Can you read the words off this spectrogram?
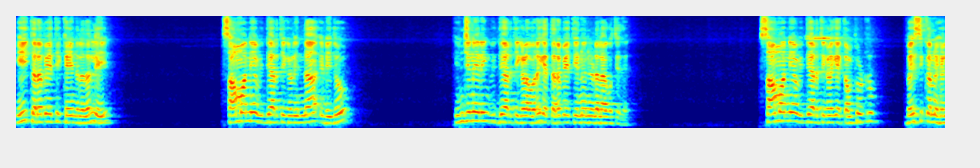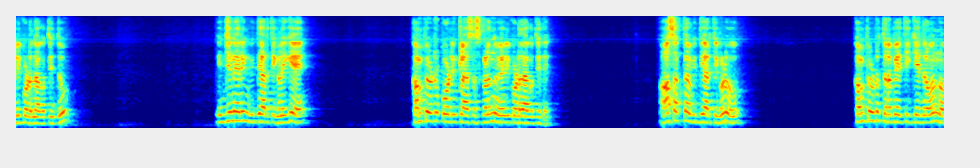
ಈ ತರಬೇತಿ ಕೇಂದ್ರದಲ್ಲಿ ಸಾಮಾನ್ಯ ವಿದ್ಯಾರ್ಥಿಗಳಿಂದ ಹಿಡಿದು ಇಂಜಿನಿಯರಿಂಗ್ ವಿದ್ಯಾರ್ಥಿಗಳವರೆಗೆ ತರಬೇತಿಯನ್ನು ನೀಡಲಾಗುತ್ತಿದೆ. ಸಾಮಾನ್ಯ ವಿದ್ಯಾರ್ಥಿಗಳಿಗೆ ಕಂಪ್ಯೂಟರ್ ಬೇಸಿಕ್ ಅನ್ನು ಹೇಳಿಕೊಡಲಾಗುತ್ತಿದ್ದು ಇಂಜಿನಿಯರಿಂಗ್ ವಿದ್ಯಾರ್ಥಿಗಳಿಗೆ ಕಂಪ್ಯೂಟರ್ ಕೋಡಿಂಗ್ ಕ್ಲಾಸಸ್ಗಳನ್ನು ಹೇಳಿಕೊಡಲಾಗುತ್ತಿದೆ. ಆಸಕ್ತ ವಿದ್ಯಾರ್ಥಿಗಳು ಕಂಪ್ಯೂಟರ್ ತರಬೇತಿ ಕೇಂದ್ರವನ್ನು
